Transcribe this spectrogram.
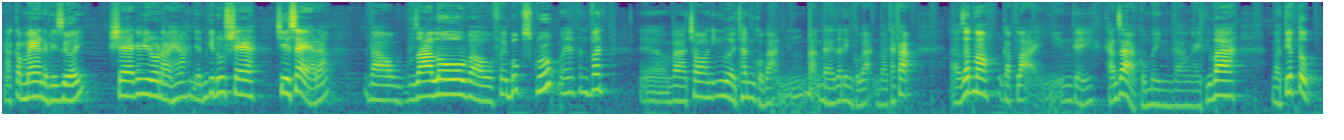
à, comment ở phía dưới, share cái video này ha, nhấn cái nút share, chia sẻ đó vào Zalo, vào Facebook group vân vân. Ờ, và cho những người thân của bạn, những bạn bè gia đình của bạn và thái phạm ờ, rất mong gặp lại những cái khán giả của mình vào ngày thứ ba và tiếp tục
